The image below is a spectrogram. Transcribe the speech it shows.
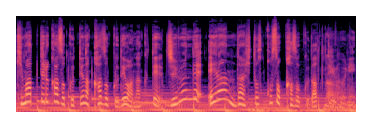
決まってる家族っていうのは家族ではなくて自分で選んだ人こそ家族だっていうふうに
